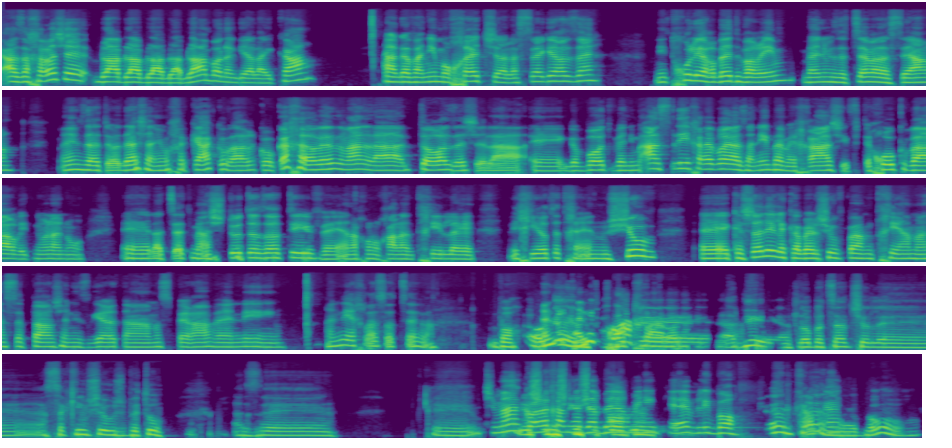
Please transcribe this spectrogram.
אז אחרי שבלה בלה בלה בלה בלה, בואו נגיע לעיקר. אגב, אני מוחץ שעל הסגר הזה ניתחו לי הרבה דברים, בין אם זה צבע לשיער, האם זה, אתה יודע שאני מחכה כבר כל כך הרבה זמן לתור הזה של הגבות, ונמאס לי, חבר'ה, אז אני במחאה שיפתחו כבר וייתנו לנו אה, לצאת מהשטות הזאת, ואנחנו נוכל להתחיל אה, לחיות את חיינו שוב. אה, קשה לי לקבל שוב פעם דחייה מהספר שנסגרת המספרה, ואין לי, אין לי איך לעשות צבע. בוא, אוקיי, אין לי, אין לי כוח. עדי, את לא בצד של עסקים שהושבתו. אז... תשמע, אה, כל אחד מדבר מכאב ליבו. כן, כן, אוקיי? ברור.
